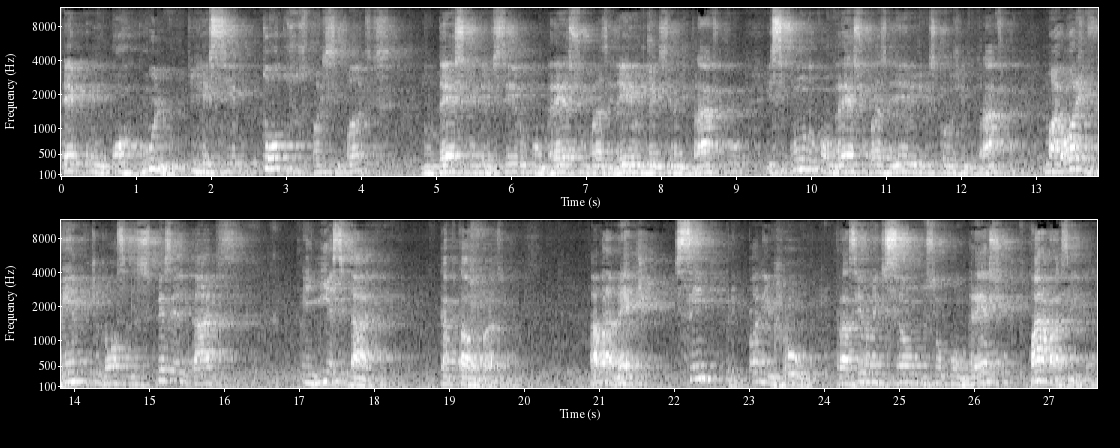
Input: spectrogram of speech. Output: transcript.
é com orgulho que recebo todos os participantes do 13º Congresso Brasileiro de Medicina de Tráfico e segundo Congresso Brasileiro de Psicologia do Tráfico, maior evento de nossas especialidades em minha cidade, capital do Brasil. A Abranet sempre planejou trazer uma edição do seu congresso para Brasília,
